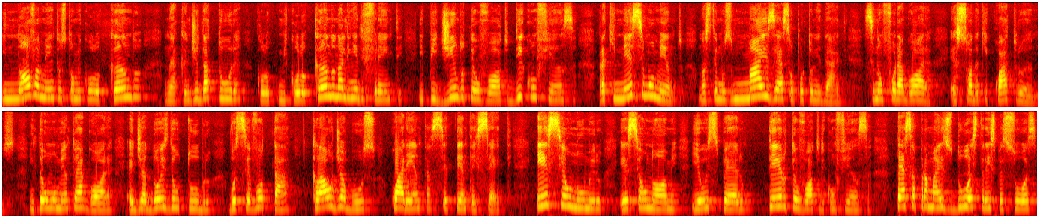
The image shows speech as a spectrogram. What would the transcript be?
E novamente eu estou me colocando na candidatura, me colocando na linha de frente e pedindo o teu voto de confiança para que nesse momento nós temos mais essa oportunidade. Se não for agora, é só daqui quatro anos. Então o momento é agora, é dia 2 de outubro, você votar Cláudia Bus 4077. Esse é o número, esse é o nome e eu espero ter o teu voto de confiança. Peça para mais duas, três pessoas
